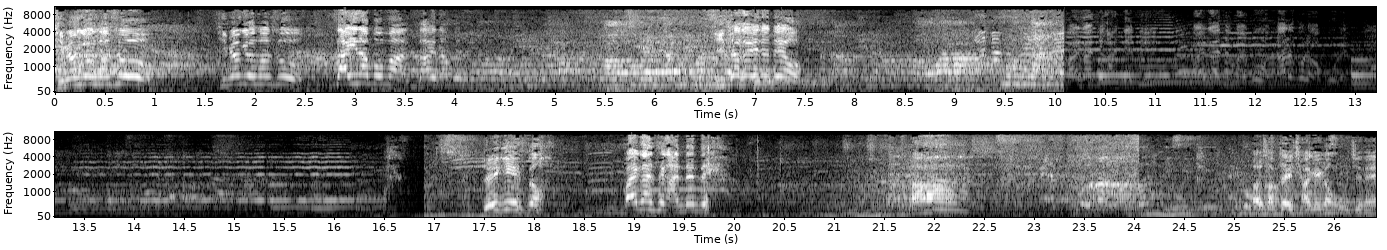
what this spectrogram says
김영경 선수! 김영경 선수! 사인 한 번만! 사인 한 번만! 이따가 해도 돼요! 빨간색 안 된대. 빨간색 말고 다른 걸로 갖고 오래. 얘기했어! 빨간색 안 된대. 아. 아, 갑자기 자기가 오지네.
